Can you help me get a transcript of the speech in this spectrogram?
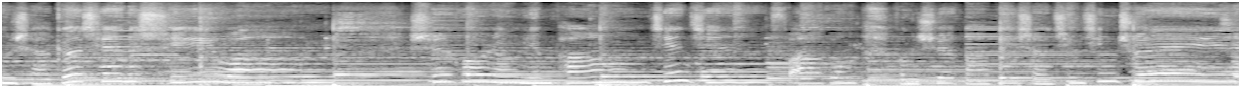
风沙搁浅的希望，时光让脸庞渐渐发光，风雪把悲伤轻轻吹凉，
